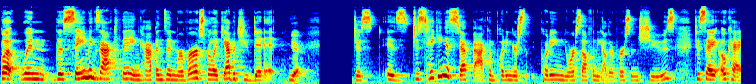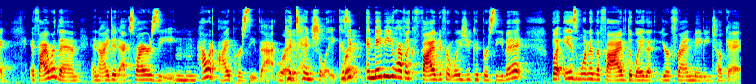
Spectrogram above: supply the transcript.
But when the same exact thing happens in reverse, we're like, "Yeah, but you did it." Yeah. just is just taking a step back and putting your putting yourself in the other person's shoes to say, okay, if I were them and I did X, Y, or Z, mm-hmm. how would I perceive that Right. potentially? Because Right. and maybe you have like five different ways you could perceive it, but is one of the five the way that your friend maybe took it?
